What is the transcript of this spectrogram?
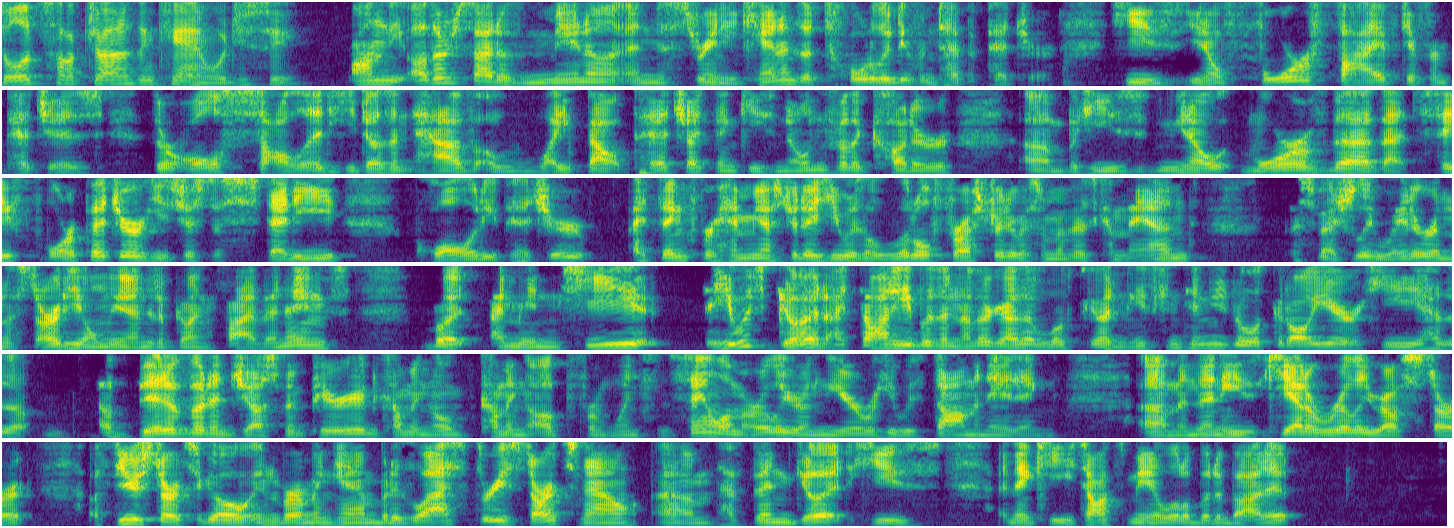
So let's talk Jonathan Cannon. What'd you see? on the other side of Mena and Nastrini, Cannon's a totally different type of pitcher. He's, you know, four or five different pitches. They're all solid. He doesn't have a wipeout pitch. I think he's known for the cutter, um, but he's, you know, more of the that safe floor pitcher. He's just a steady quality pitcher. I think for him yesterday, he was a little frustrated with some of his command, especially later in the start. He only ended up going five innings, but I mean, he he was good. I thought he was another guy that looked good, and he's continued to look good all year. He has a, a bit of an adjustment period coming coming up from Winston Salem earlier in the year where he was dominating, um, and then he's he had a really rough start a few starts ago in Birmingham, but his last three starts now um, have been good. He's I think he talked to me a little bit about it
